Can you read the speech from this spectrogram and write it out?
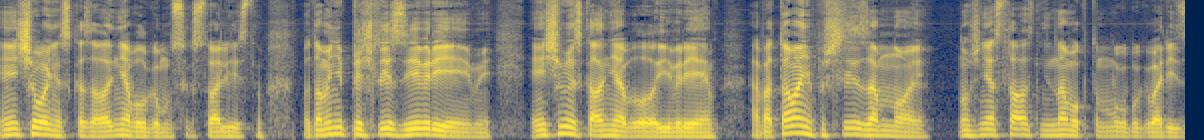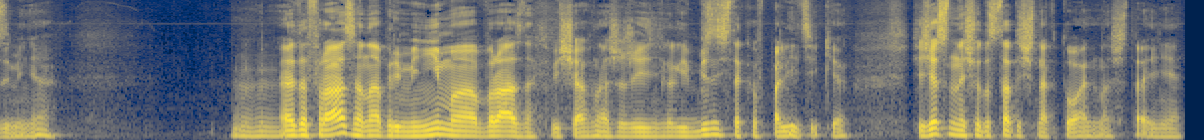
Я ничего не сказал, я не был гомосексуалистом. Потом они пришли за евреями. Я ничего не сказал, не был евреем. А потом они пришли за мной. Но уже не осталось ни одного, кто мог бы говорить за меня. Угу. Эта фраза, она применима в разных вещах в нашей жизни, как и в бизнесе, так и в политике. Сейчас она еще достаточно актуальна в нашей стране.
